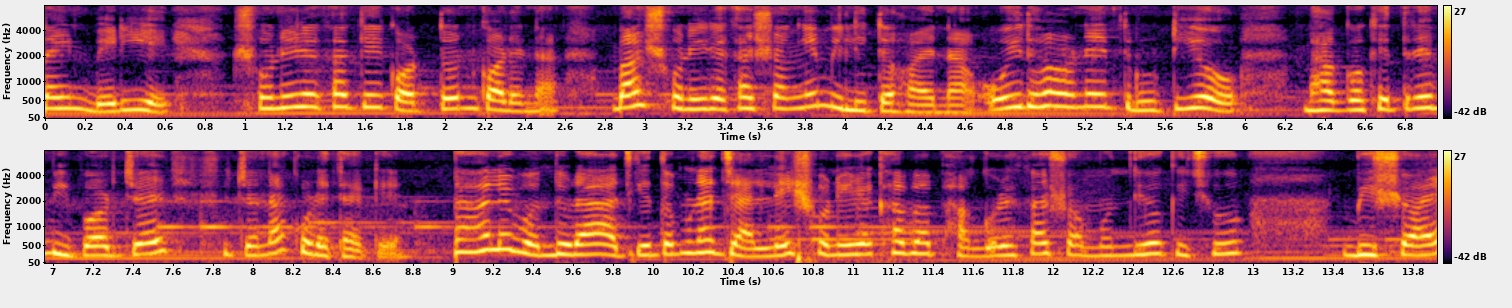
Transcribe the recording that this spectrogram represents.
লাইন বেরিয়ে শনিরেখাকে কর্তন করে না বা শনিরেখার সঙ্গে মিলিত হয় না। ওই ধরনের ত্রুটিও ভাগ্যক্ষেত্রে বিপর্যয়ের সূচনা করে থাকে। তাহলে বন্ধুরা, আজকে তোমরা জানলে শনিরেখা বা ভাগ্যরেখা সম্বন্ধীয় কিছু বিষয়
